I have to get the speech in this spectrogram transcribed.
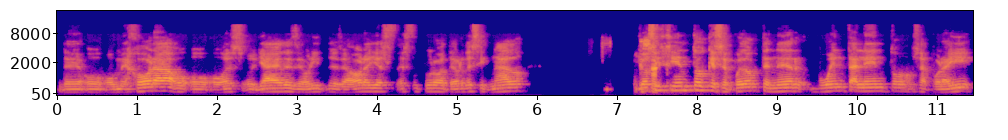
de, o, o mejora, o, o, o, es, o ya desde, ahorita, desde ahora ya es, es futuro bateador designado Yo sí Exacto. siento que se puede obtener buen talento, o sea, por ahí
